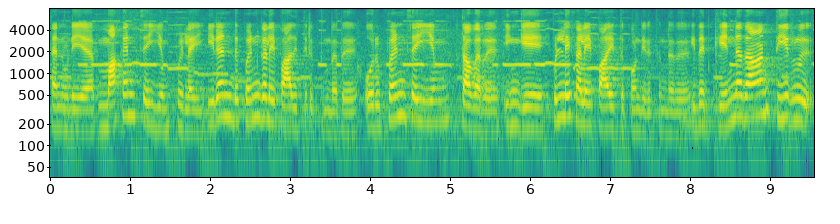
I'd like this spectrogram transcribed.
தன்னுடைய மகன் செய்யும் பிழை இரண்டு பெண்களை பாதித்திருக்கின்றது. ஒரு பெண் செய்யும் தவறு இங்கே பிள்ளைகளை பாதித்துக் கொண்டிருக்கின்றது. இதற்கு என்னதான் தீர்வு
